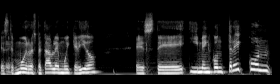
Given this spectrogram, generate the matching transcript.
Este, muy respetable, muy querido. Este, y me encontré con.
